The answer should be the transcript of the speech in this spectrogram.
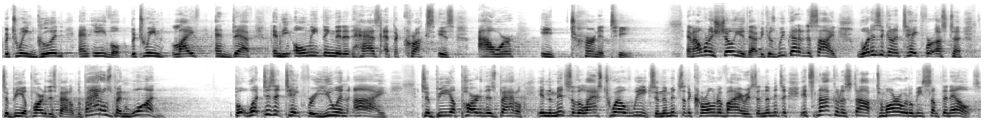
between good and evil, between life and death. And the only thing that it has at the crux is our eternity. And I want to show you that because we've got to decide what is it going to take for us to, to be a part of this battle? The battle's been won. But what does it take for you and I to be a part of this battle in the midst of the last 12 weeks, in the midst of the coronavirus, in the midst of, it's not going to stop. Tomorrow it'll be something else.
